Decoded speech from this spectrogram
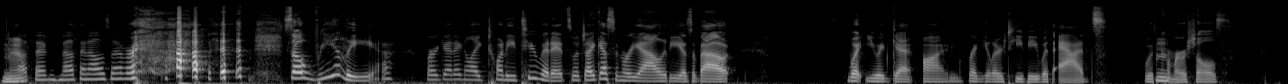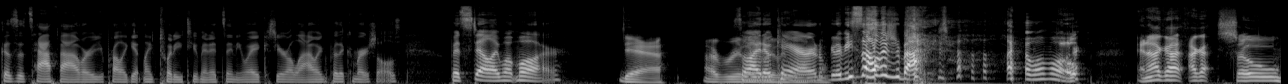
Yeah. nothing nothing else ever happened. so really we're getting like 22 minutes which i guess in reality is about what you would get on regular tv with ads with Hmm. commercials because it's half hour you're probably getting like 22 minutes anyway because you're allowing for the commercials but still i want more Yeah, I really. so i don't really care and i'm gonna be selfish about it i want more Oh, and I got I got so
